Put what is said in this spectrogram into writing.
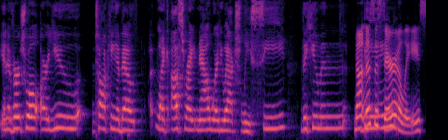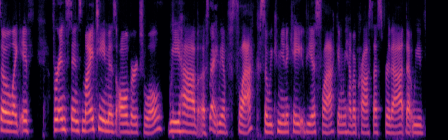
In a virtual, are you talking about like us right now where you actually see the human not being? necessarily so like if for instance my team is all virtual we have a right. we have slack so we communicate via slack and we have a process for that that we've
